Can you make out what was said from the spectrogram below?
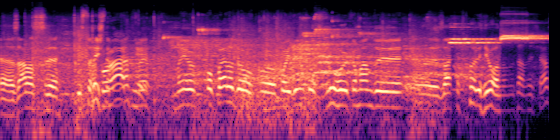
Е, Зараз е, історичний момент. Акуратні. Ми, ми попереду по поєдинку з другою командою е, західного регіону на даний час.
